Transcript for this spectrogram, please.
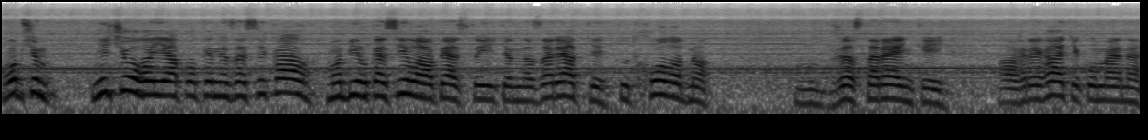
В общем, нічого я поки не засікав. Мобілка сіла, опять стоїть на зарядці. Тут холодно, вже старенький агрегатик у мене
